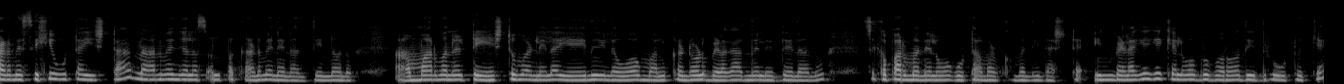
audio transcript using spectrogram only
ಕಡಿಮೆ. ಸಿಹಿ ಊಟ ಇಷ್ಟ ನಾನ್ ವೆಜ್ ಎಲ್ಲ ಸ್ವಲ್ಪ ಕಡಿಮೆನೇ ನಾನು ತಿನ್ನೋದು. ಅಮ್ಮವ್ರ ಮನೇಲಿ ಟೇಸ್ಟು ಮಾಡಲಿಲ್ಲ, ಏನೂ ಇಲ್ಲ. ಹೋಗಿ ಮಲ್ಕೊಂಡೋಳು ಬೆಳಗಾದ್ಮೇಲೆ ಇದ್ದೆ ನಾನು. ಚಿಕ್ಕಪ್ಪರ ಮನೇಲಿ ಹೋಗಿ ಊಟ ಮಾಡ್ಕೊಂಬಂದಿದ್ದೆ ಅಷ್ಟೇ. ಇನ್ನು ಬೆಳಗ್ಗೆಗೆ ಕೆಲವೊಬ್ಬರು ಬರೋದಿದ್ರು ಊಟಕ್ಕೆ.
